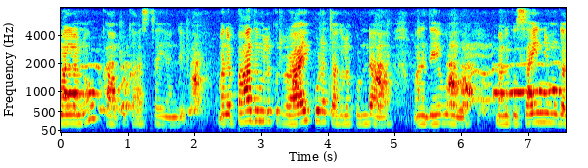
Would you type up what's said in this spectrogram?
మనలను కాపు కాస్తాయండి. మన పాదములకు రాయి కూడా తగలకుండా మన దేవుడు మనకు సైన్యముగా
